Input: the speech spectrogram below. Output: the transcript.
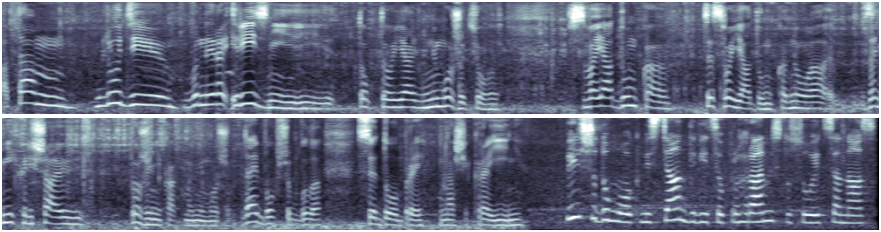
А там люди, вони ра- різні, і, тобто я не можу цього. Своя думка, це своя думка. Ну а за них рішаю теж ніяк ми не можемо. Дай Бог, щоб було все добре в нашій країні. Більше думок містян дивіться в програмі стосується нас.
